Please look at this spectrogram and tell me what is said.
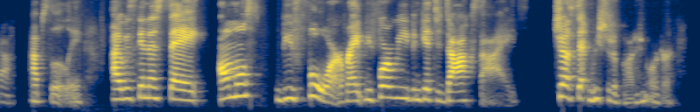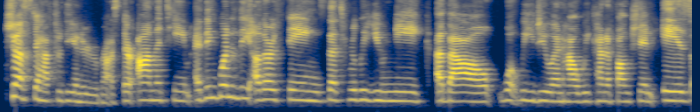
Yeah, absolutely. I was going to say almost before, right? Before we even get to doc sides, just that we should have gone in order, just after the interview process. They're on the team. I think one of the other things that's really unique about what we do and how we kind of function is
